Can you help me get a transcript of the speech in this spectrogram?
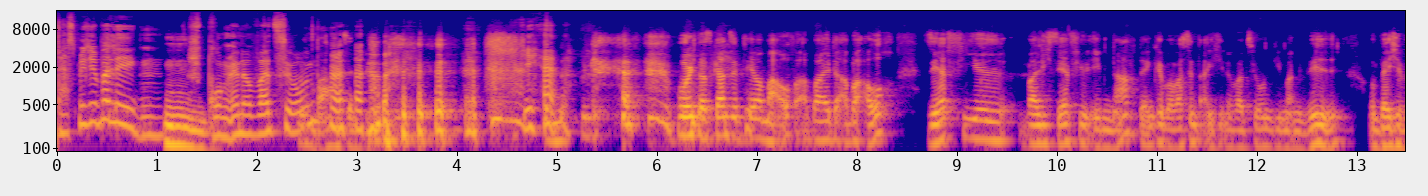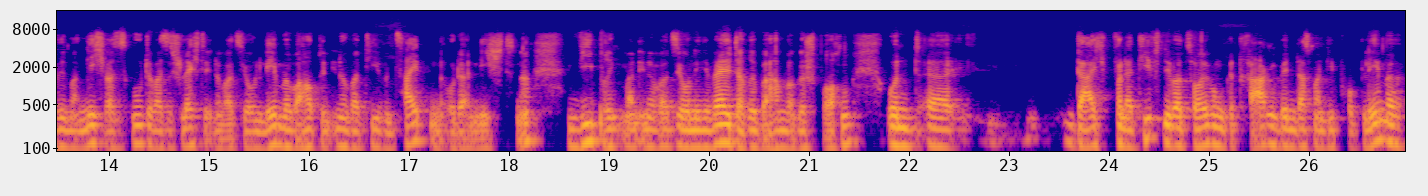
Lass mich überlegen. Hm. Sprunginnovation. Wahnsinn. yeah. Wo ich das ganze Thema mal aufarbeite, aber auch sehr viel, weil ich sehr viel eben nachdenke über, was sind eigentlich Innovationen, die man will und welche will man nicht, was ist gute, was ist schlechte Innovation, leben wir überhaupt in innovativen Zeiten oder nicht, ne? wie bringt man Innovation in die Welt, darüber haben wir gesprochen und äh, da ich von der tiefsten Überzeugung getragen bin, dass man die Probleme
